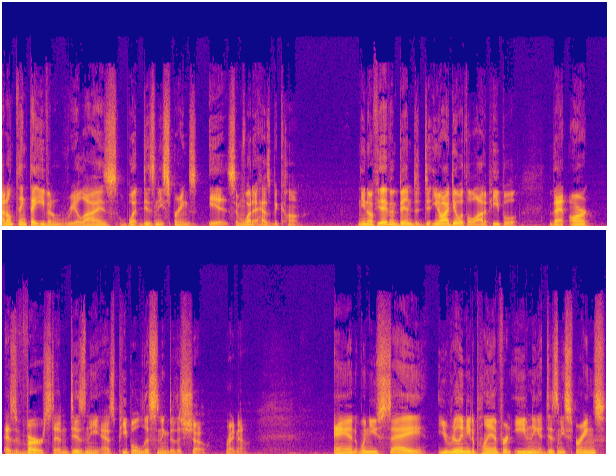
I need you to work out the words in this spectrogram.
i don't think they even realize what disney springs is and what it has become. You know if you haven't been to you know i deal with a lot of people that aren't as versed in disney as people listening to the show right now. And when you say you really need to plan for an evening at disney springs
